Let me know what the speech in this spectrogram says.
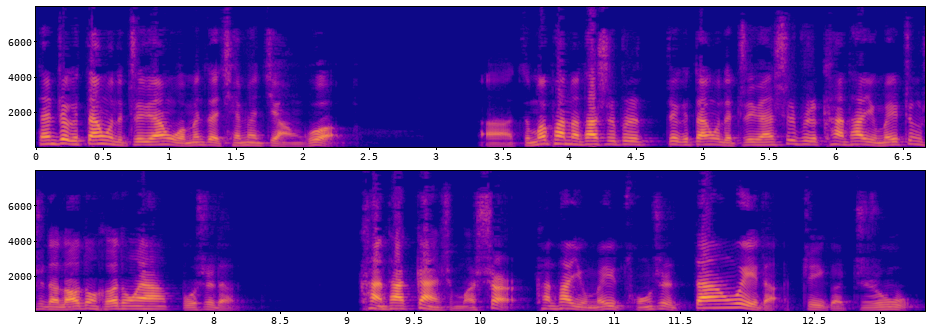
但这个单位的职员，我们在前面讲过啊，怎么判断他是不是这个单位的职员？是不是看他有没有正式的劳动合同呀？不是的。看他干什么事儿，看他有没有从事单位的这个职务，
